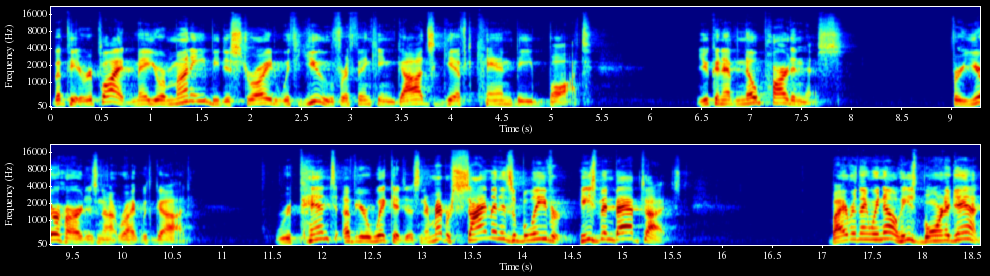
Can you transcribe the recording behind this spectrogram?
But Peter replied, May your money be destroyed with you for thinking God's gift can be bought. You can have no part in this, for your heart is not right with God. Repent of your wickedness. And remember, Simon is a believer, he's been baptized. By everything we know, he's born again.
